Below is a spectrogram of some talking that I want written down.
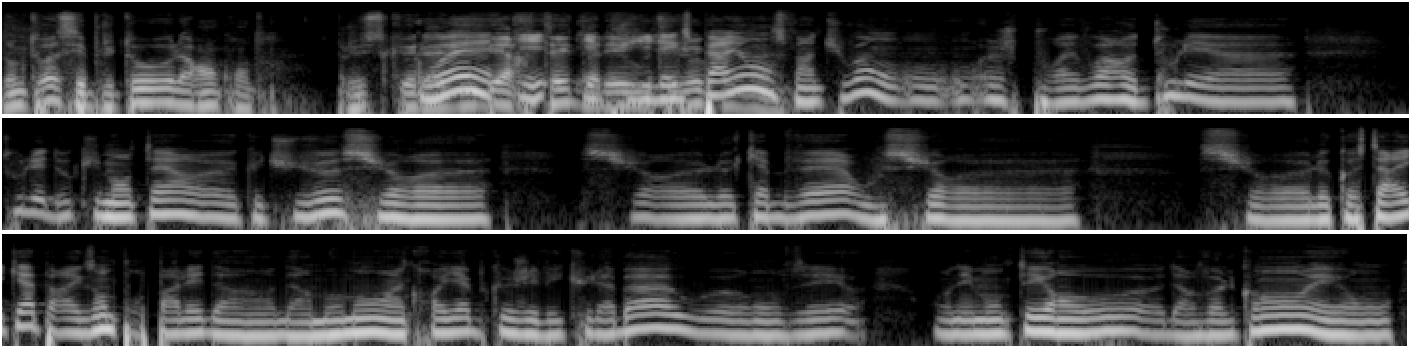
Donc toi, c'est plutôt la rencontre, plus que la ouais, liberté et, et puis l'expérience. Enfin, tu vois, on- on- je pourrais voir tous les, tous les documentaires que tu veux sur, sur euh, le Cap Vert ou sur, euh, sur euh, le Costa Rica, par exemple, pour parler d'un moment incroyable que j'ai vécu là-bas où on, faisait, on est monté en haut d'un volcan et on,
